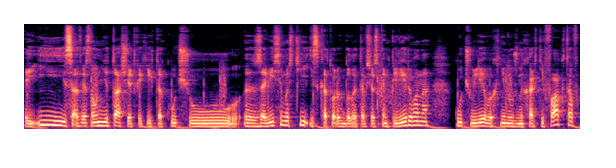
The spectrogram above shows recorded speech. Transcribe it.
И, соответственно, он не тащит каких-то кучу э, зависимостей, из которых было это все скомпилировано, кучу левых ненужных артефактов,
